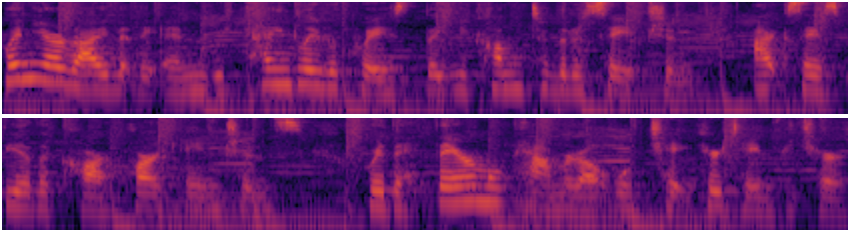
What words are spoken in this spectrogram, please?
When you arrive at the inn, we kindly request that you come to the reception, accessed via the car park entrance, where the thermal camera will check your temperature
